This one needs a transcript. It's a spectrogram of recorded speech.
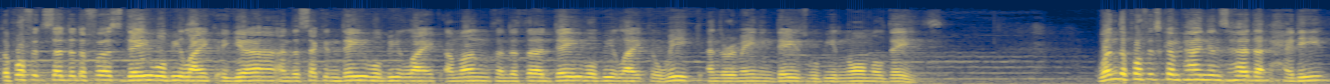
The Prophet said that the first day will be like a year, and the second day will be like a month, and the third day will be like a week, and the remaining days will be normal days. When the Prophet's companions heard that hadith,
